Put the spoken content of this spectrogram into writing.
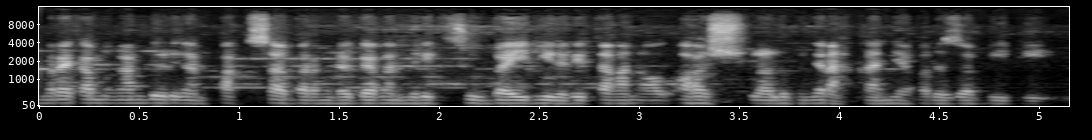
Mereka mengambil dengan paksa barang dagangan milik Zubaidi dari tangan Al-Osh, lalu menyerahkannya pada Zabidi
